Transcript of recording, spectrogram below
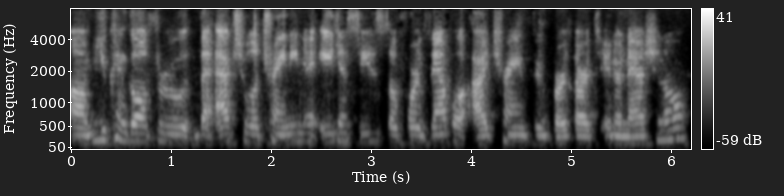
Um, you can go through the actual training agencies. So, for example, I train through Birth Arts International.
